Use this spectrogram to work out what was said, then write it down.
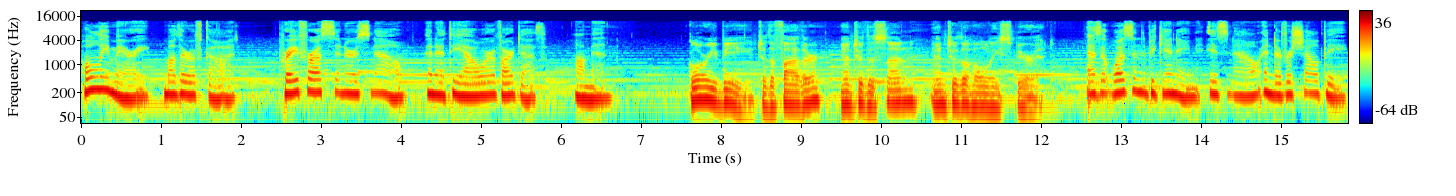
Holy Mary, Mother of God, pray for us sinners now and at the hour of our death. Amen. Glory be to the Father, and to the Son, and to the Holy Spirit. As it was in the beginning, is now, and ever shall be,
